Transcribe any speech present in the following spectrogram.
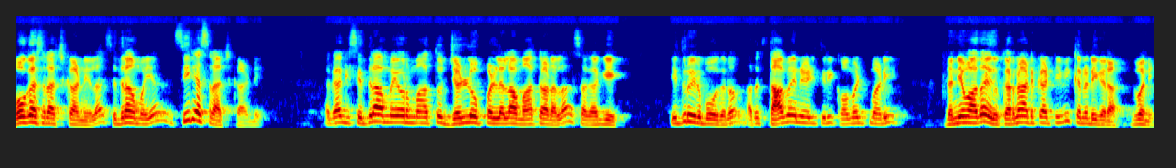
ಬೋಗಸ್ ರಾಜಕಾರಣಿ ಇಲ್ಲ ಸಿದ್ದರಾಮಯ್ಯ ಸೀರಿಯಸ್ ರಾಜಕಾರಣಿ. ಹಾಗಾಗಿ ಸಿದ್ದರಾಮಯ್ಯ ಅವ್ರ ಮಾತು ಜಳ್ಳು ಪಳ್ಳೆಲ್ಲ ಮಾತಾಡಲ್ಲ ಸೊ ಹಾಗಾಗಿ ಇದ್ರು ಇರ್ಬೋದೇನೋ. ಅದಕ್ಕೆ ತಾವೇನು ಹೇಳ್ತೀರಿ ಕಾಮೆಂಟ್ ಮಾಡಿ. ಧನ್ಯವಾದ. ಇದು ಕರ್ನಾಟಕ ಟಿವಿ, ಕನ್ನಡಿಗರ ಧ್ವನಿ.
